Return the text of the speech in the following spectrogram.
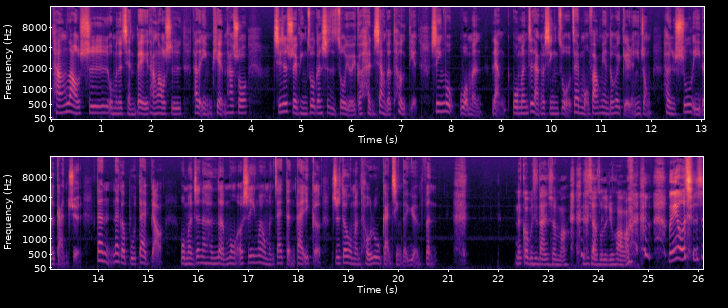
唐老师，我们的前辈唐老师他的影片，他说。其实水瓶座跟狮子座有一个很像的特点，是因为我们两我们这两个星座在某方面都会给人一种很疏离的感觉，但那个不代表我们真的很冷漠，而是因为我们在等待一个值得我们投入感情的缘分。那跟我们是单身吗？你是想说这句话吗？没有，我只是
